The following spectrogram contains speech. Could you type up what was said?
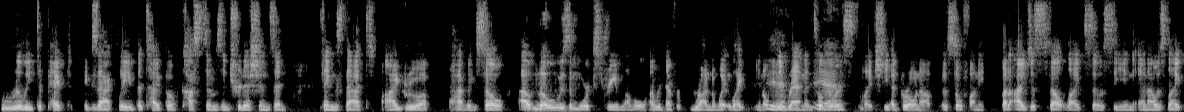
really depict exactly the type of customs and traditions and things that I grew up having. So though it was a more extreme level, I would never run away. Like you know, yeah. they ran until yeah. there was like she had grown up. It was so funny, but I just felt like so seen, and I was like,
